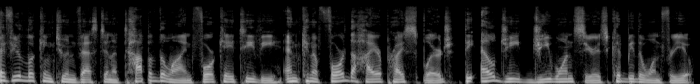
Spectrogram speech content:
If you're looking to invest in a top of the line 4K TV and can afford the higher price splurge, the LG G1 series could be the one for you.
